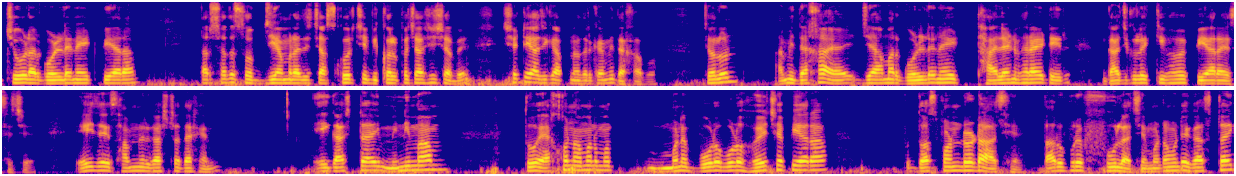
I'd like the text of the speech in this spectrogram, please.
ইচড় আর গোল্ডেন এইট পেয়ারা, তার সাথে সবজি আমরা যে চাষ করছি বিকল্প চাষ হিসাবে, সেটি আজকে আপনাদেরকে আমি দেখাবো। চলুন, আমি দেখাই যে আমার গোল্ডেন এইট থাইল্যান্ড ভ্যারাইটির গাছগুলো কীভাবে পেয়ারা এসেছে। এই যে সামনের গাছটা দেখেন এই গাছটায় মিনিমাম তো এখন আমার মত মানে বড় বড় হয়েছে পেয়ারা, দশ পনেরোটা আছে। তার উপরে ফুল আছে। মোটামুটি গাছটায়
